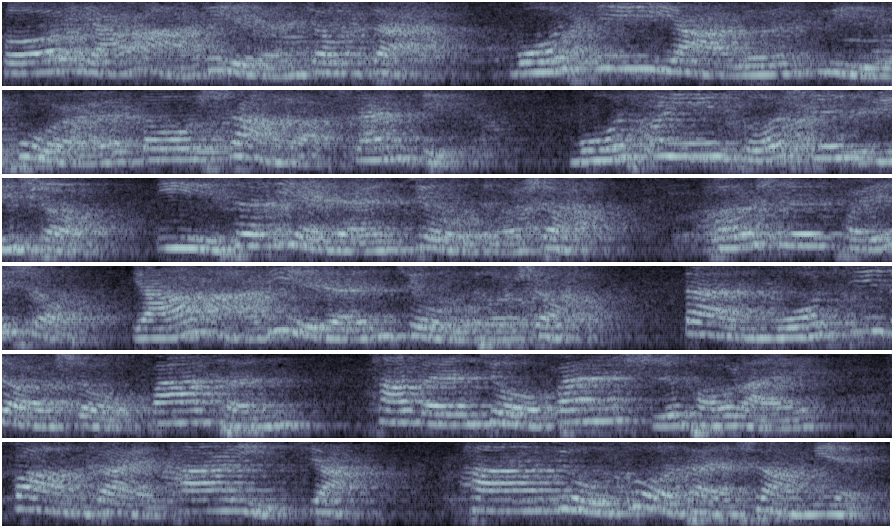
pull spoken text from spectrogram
和亚玛力人征战。摩西、亚伦与户儿都上了山顶。摩西何时举手，以色列人就得胜；何时垂手，亚玛力人就得胜。但摩西的手发沉，他们就搬石头来放在他以下，他就坐在上面。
